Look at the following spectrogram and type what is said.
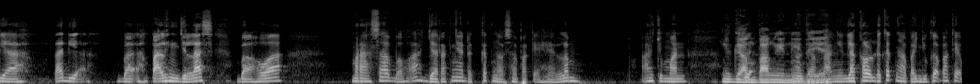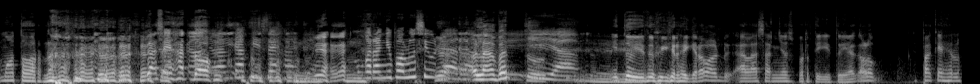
ya tadi ya paling jelas bahwa merasa bahwa ah jaraknya deket nggak usah pakai helm ah cuman Ngegampangin gitu ya. ngegampangin lah kalau deket ngapain juga pakai motor nggak sehat dong Jalan kaki sehat. Iya kan? Mengurangi polusi udara. lah betul Iya. itu itu kira-kira alasannya seperti itu ya kalau pakai helm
